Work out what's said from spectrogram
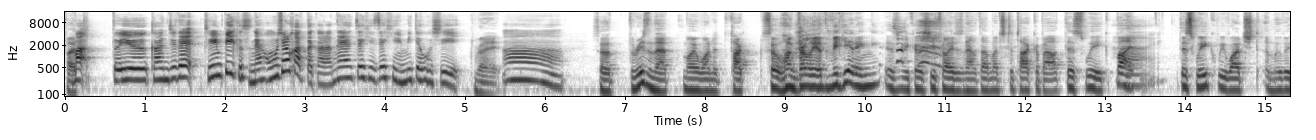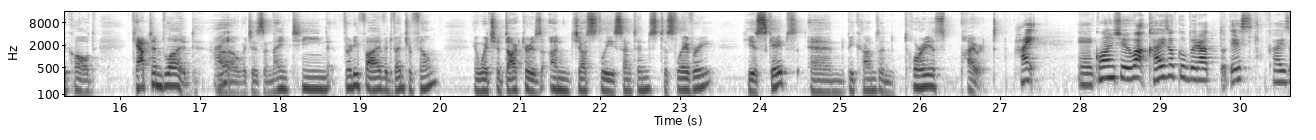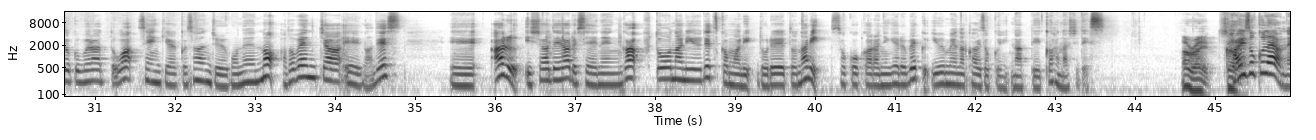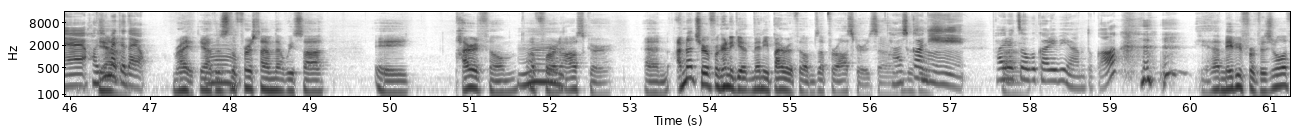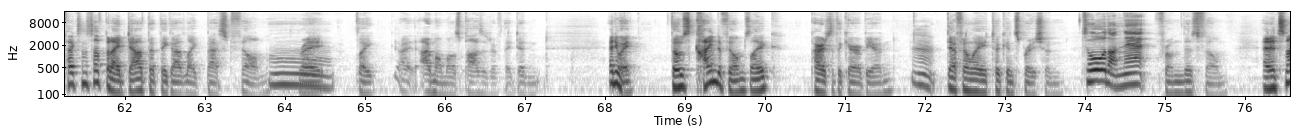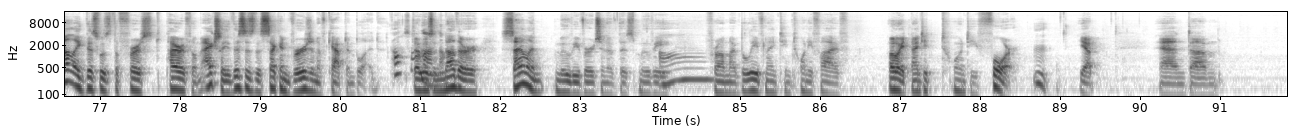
but まあという感じでツインピークスね。面白かったからね。ぜひぜひ見てほしい。Right. うん So the reason that Moy wanted to talk so long probably at the beginning is because she probably doesn't have that much to talk about this week. But Hi. this week we watched a movie called Captain Blood, Hi. uh, which is a 1935 adventure film in which a doctor is unjustly sentenced to slavery. He escapes and becomes a notorious pirate. はい、えー今週は海賊ブラッドです海賊ブラッドは1935年のアドベンチャー映画です、 えーある医者である青年が不当な理由で捕まり奴隷となりそこから逃げるべく有名な海賊になっていく話です All right. So, 海賊だよね初めてだよ right. Yeah, this is the first time that we saw a pirate film up for an Oscar. And I'm not sure if we're going to get many pirate films up for Oscars. So 確かに「パイレーツ・オブ・カリビアン」とか Yeah, maybe for visual effects and stuff, but I doubt that they got like best film, right? Like, I, I'm almost positive they didn't. Anyway, those kind of films like Pirates of the Caribbean definitely took inspiration そうだね from this film. And it's not like this was the first pirate film. Actually, this is the second version of Captain Blood. Oh, there was そうなんだ。 another silent movie version of this movie from, I believe, 1925. Oh, wait, 1924. Yep. And um,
